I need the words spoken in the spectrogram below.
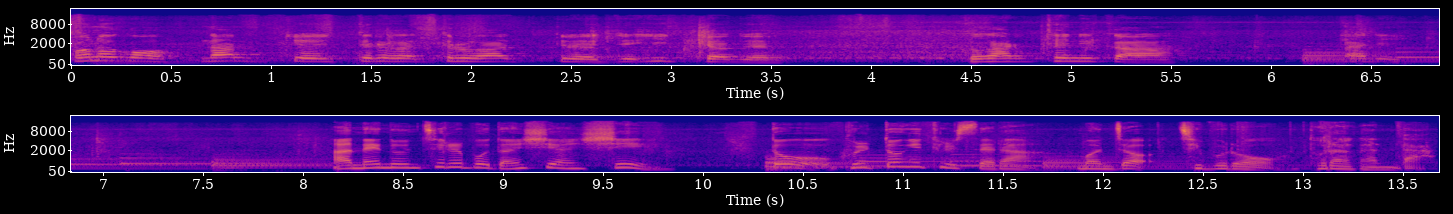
보내고 난 저, 들어가 들어가 들어 이 저기 그거 할 테니까 빨리. 아내 눈치를 보던 시연 씨. 또 불똥이 틀세라 먼저 집으로 돌아간다.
